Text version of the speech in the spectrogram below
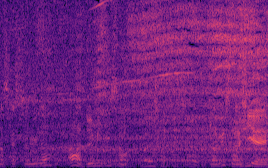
ça serait celui-là. Ah, 2800. T'as vu, c'est un JR.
